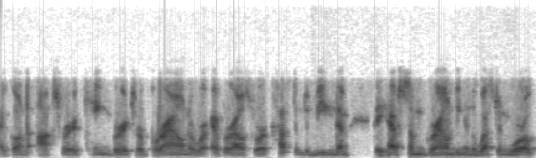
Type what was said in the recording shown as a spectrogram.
have gone to Oxford Cambridge or Brown or wherever else. We're accustomed to meeting them. They have some grounding in the Western world.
